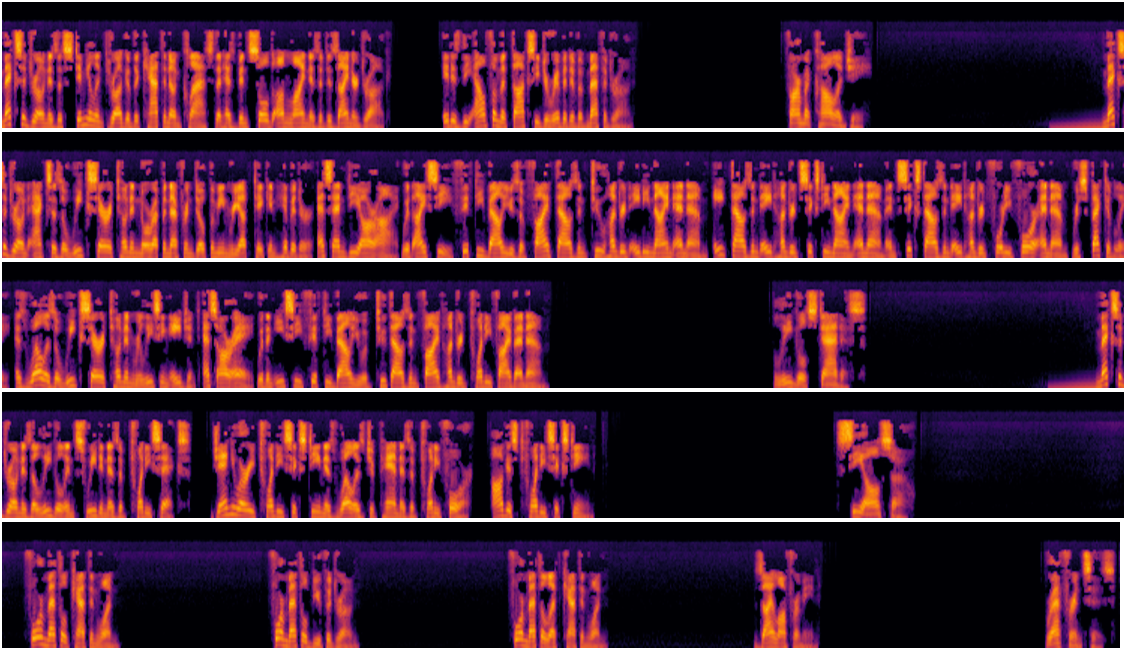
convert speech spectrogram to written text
Mexedrone is a stimulant drug of the cathinone class that has been sold online as a designer drug. It is the alpha-methoxy derivative of mephedrone. Pharmacology Mexedrone acts as a weak serotonin-norepinephrine dopamine reuptake inhibitor SNDRI with IC50 values of 5289 nm, 8869 nm and 6844 nm, respectively, as well as a weak serotonin-releasing agent SRA with an EC50 value of 2525 nm. Legal status Mexedrone is illegal in Sweden as of 26 January 2016 as well as Japan as of 24 August 2016. See also. 4-methylcathinone 4-methylbuphedrone 4-methylethcathinone Xyloframine References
